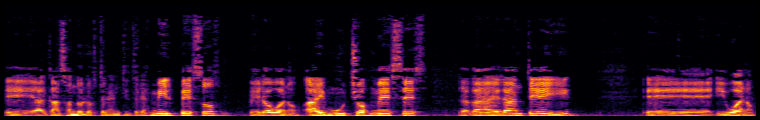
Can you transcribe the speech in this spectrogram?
eh, alcanzando los 33 mil pesos. Pero bueno, hay muchos meses de acá en adelante y, eh, y bueno,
